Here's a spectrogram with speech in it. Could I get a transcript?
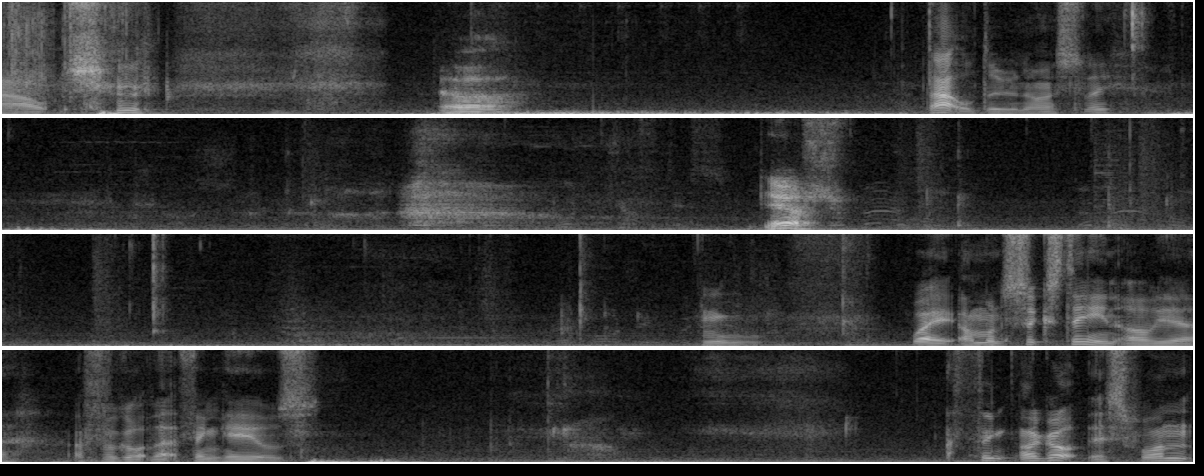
Ouch. uh, That'll do nicely. yes. Ooh. Wait, I'm on 16. Oh yeah, I forgot that thing heals. I think I got this one.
